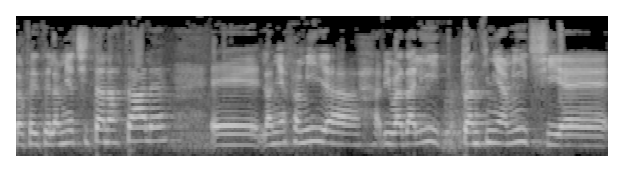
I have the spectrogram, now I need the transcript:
Sapete, la mia città natale, eh, la mia famiglia arriva da lì, tanti miei amici e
